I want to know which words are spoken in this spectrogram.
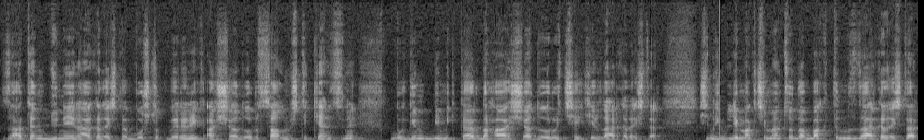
Zaten düneyin arkadaşlar boşluk vererek aşağı doğru salmıştı kendisini. Bugün bir miktar daha aşağı doğru çekildi arkadaşlar. Şimdi Limak Çimento'da baktığımızda arkadaşlar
